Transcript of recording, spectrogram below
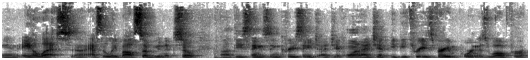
and ALS, uh, acid labile subunit. So uh, these things increase age IGF-1. IGF-BP3 is very important as well for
